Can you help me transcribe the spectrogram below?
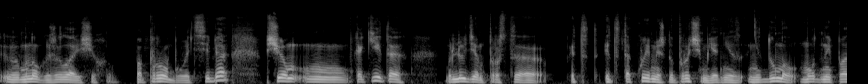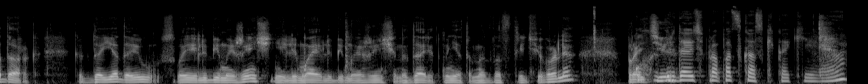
много желающих попробовать себя. Причем э, какие-то людям просто это, это такой, между прочим, я не, не думал, модный подарок, когда я даю своей любимой женщине, или моя любимая женщина дарит мне там на 23 февраля пройти... Ох, вы даете про подсказки какие, а?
